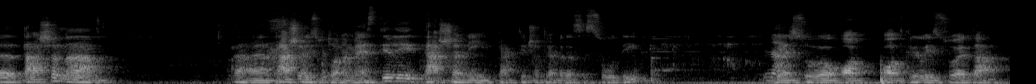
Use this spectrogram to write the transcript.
e, Tašana, Tašani su to namestili, Tašani praktično treba da se sudi, Da, jer su ot, otkrili su je da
